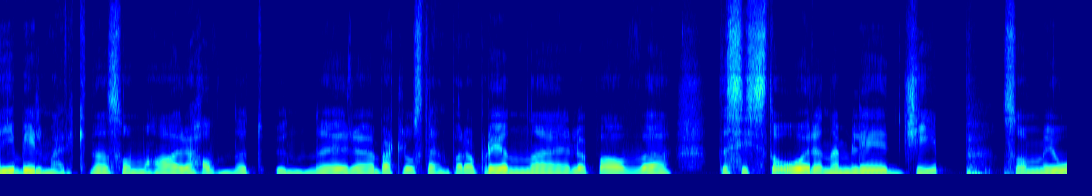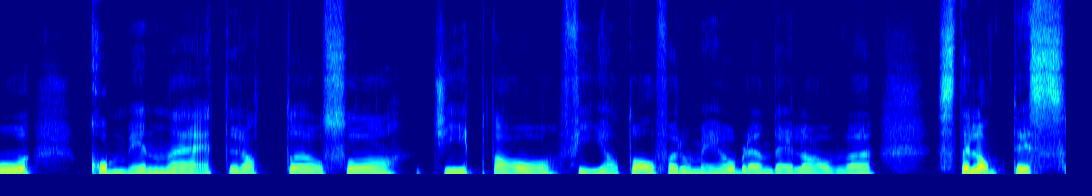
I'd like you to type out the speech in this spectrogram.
de bilmerkene som har havnet under eh, Bertil Osten-paraplyen eh, i løpet av det siste året, nemlig Jeep, som jo kom inn etter at også Jeep da, og Fiat og Alfa Romeo ble en del av Stellantis.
